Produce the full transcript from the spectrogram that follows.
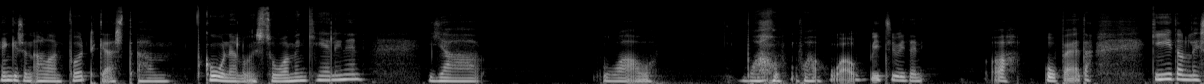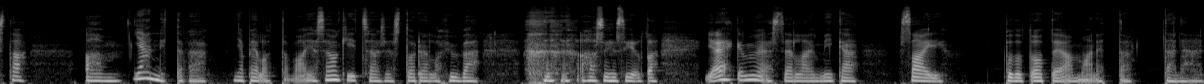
henkisen alan podcast, ähm, kuunnelluin suomenkielinen. Ja wow, wow, wow, wow, vitsi miten oh, upeeta. Kiitollista, um, jännittävää ja pelottavaa. Ja se onkin itse asiassa todella hyvä asinsilta. Ja ehkä myös sellainen, mikä sai toteamaan, että tänään,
